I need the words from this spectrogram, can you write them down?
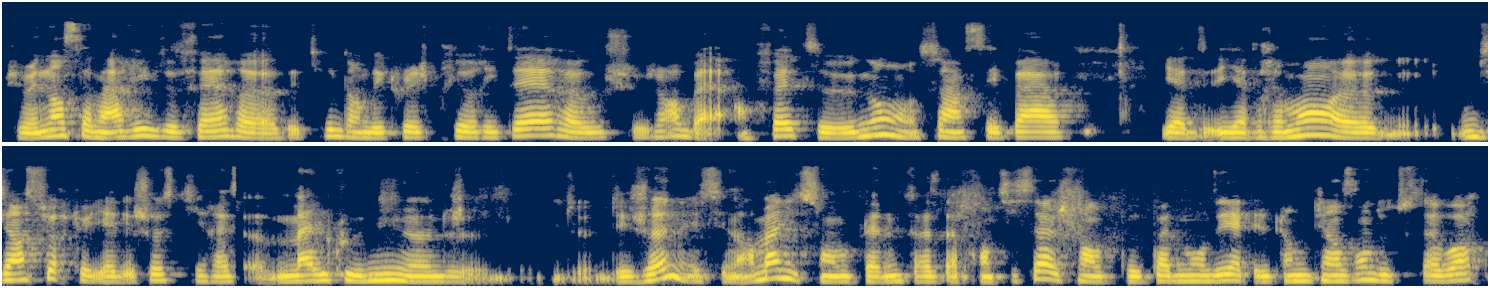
Puis maintenant, ça m'arrive de faire des trucs dans des collèges prioritaires où je suis genre, bah, en fait, non, enfin, c'est pas, il y a, vraiment, euh, bien sûr qu'il y a des choses qui restent mal connues euh, de, de, des jeunes, et c'est normal, ils sont en pleine phase d'apprentissage. On ne peut pas demander à quelqu'un de 15 ans de tout savoir,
